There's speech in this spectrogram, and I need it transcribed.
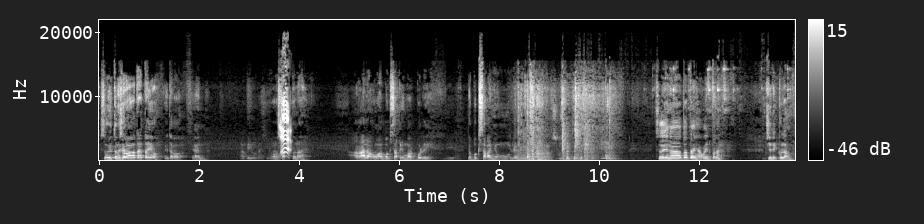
So ito na siya mga katatay oh. Ito ko. Yan. Oh, sakto na. Akala ko nga bagsak yung marble eh. Nabagsakan yung ilang So yun na tatay, okay na pala. Chinik ko lang.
